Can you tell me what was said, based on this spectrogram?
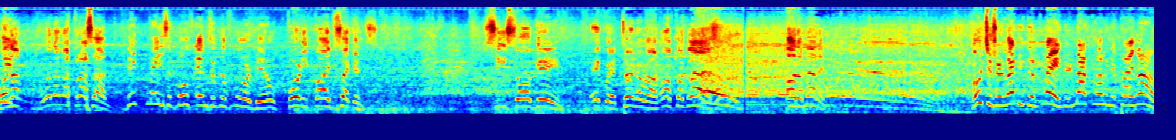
Walang, walang atrasan. Big plays at both ends of the floor, Bill. 45 seconds. Seesaw game. Ekwe turnaround off the glass. Oh! Automatic. Coaches are letting them play. They're not calling a timeout.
